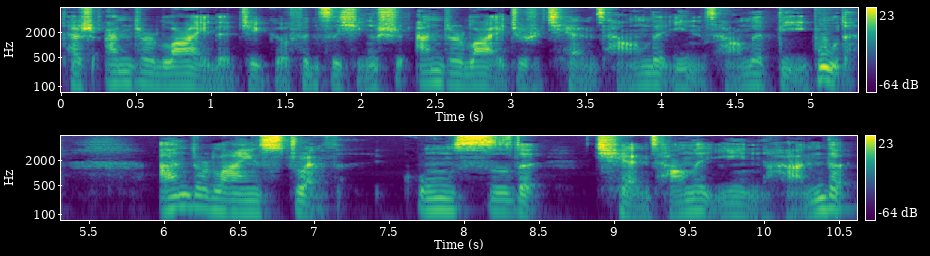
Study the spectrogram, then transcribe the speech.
它是 underline 的这个分词形式，underline 就是潜藏的、隐藏的、底部的，underlying strength 公司的潜藏的、隐含的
